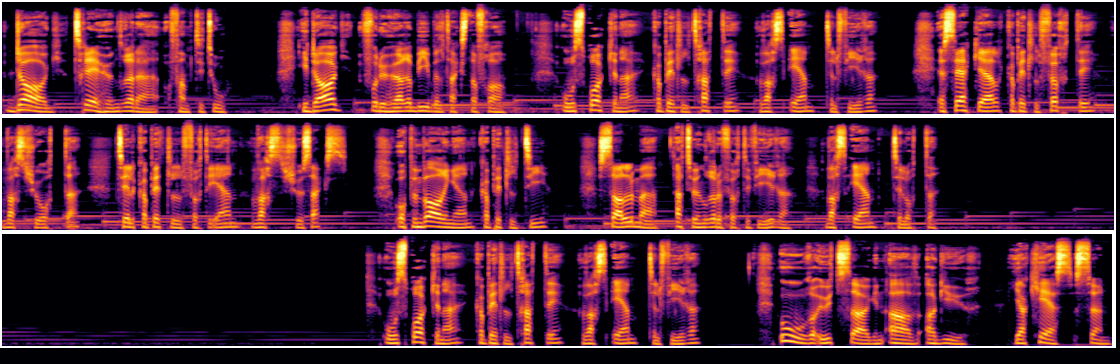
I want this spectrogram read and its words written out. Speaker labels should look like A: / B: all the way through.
A: Dag 352. I dag får du høre bibeltekster fra Ordspråkene kapittel 30 vers 1 til 4, Esekiel kapittel 40 vers 28 til kapittel 41 vers 26, Åpenbaringen kapittel 10, Salme 144 vers 1 til 8. Ordspråkene kapittel 30 vers 1 til 4. Ord og utsagn av Agur, Jakes sønn.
